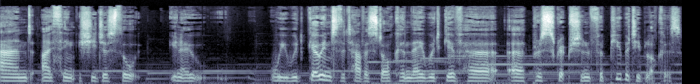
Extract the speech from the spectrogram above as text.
and I think she just thought, you know, we would go into the Tavistock and they would give her a prescription for puberty blockers.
